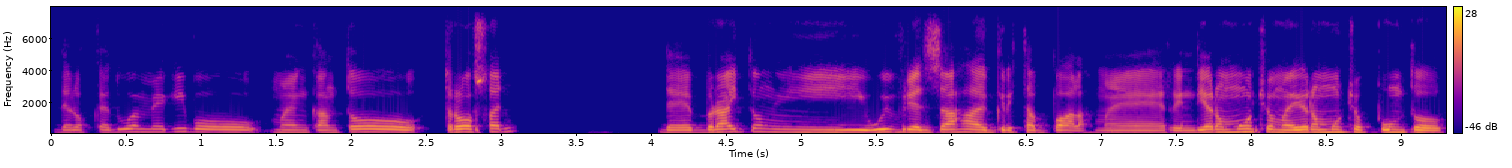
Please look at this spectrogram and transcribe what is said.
de los que tuve en mi equipo, me encantó Trossard de Brighton y Wilfried Zaha de Crystal Palace. Me rindieron mucho, me dieron muchos puntos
